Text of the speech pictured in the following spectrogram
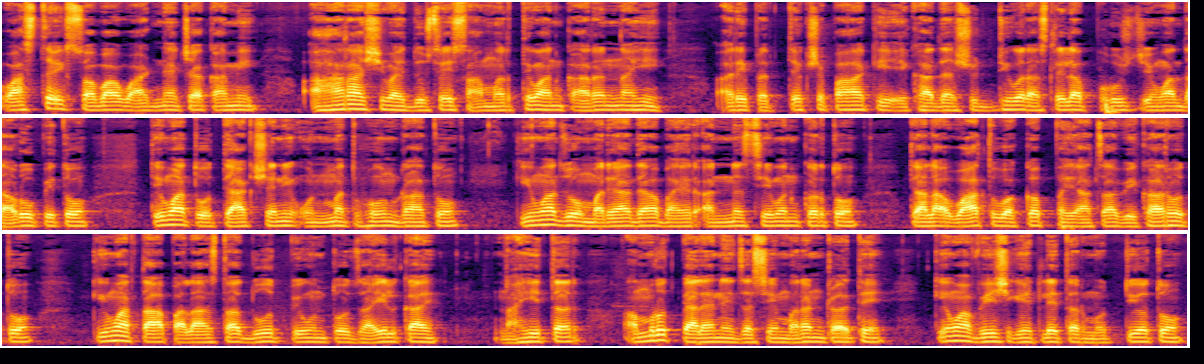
वास्तविक स्वभाव वाढण्याच्या कामी आहाराशिवाय दुसरे सामर्थ्यवान कारण नाही. अरे प्रत्यक्ष पहा की एखाद्या शुद्धीवर असलेला पुरुष जेव्हा दारू पितो तेव्हा तो त्या क्षणी उन्मत होऊन राहतो किंवा जो मर्यादाबाहेर अन्न सेवन करतो त्याला वात व कप्प याचा विकार होतो किंवा ताप आला असता दूध पिऊन तो जाईल काय? नाहीतर अमृत प्याल्याने जसे मरण टळते किंवा विष घेतले तर मृत्यू होतो.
